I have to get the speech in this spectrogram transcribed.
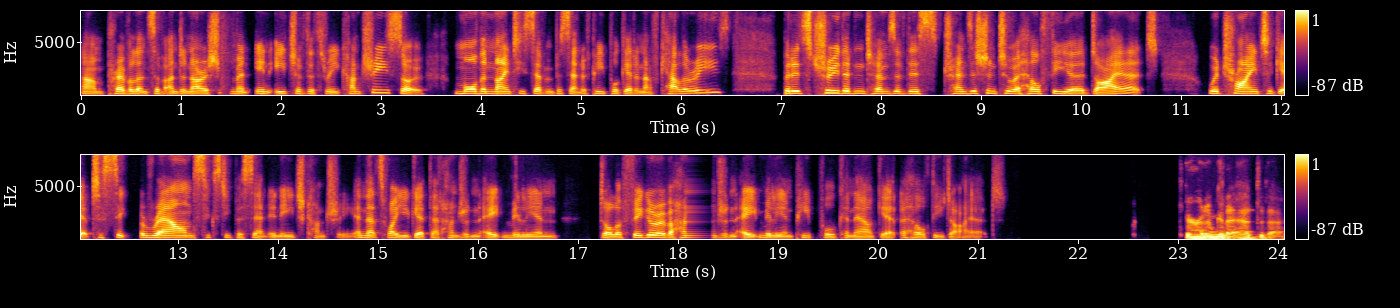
um, prevalence of undernourishment in each of the three countries. So more than 97% of people get enough calories but it's true that in terms of this transition to a healthier diet, we're trying to get to around 60% in each country. And that's why you get that $108 million figure of 108 million people can now get a healthy diet. Carin, I'm going to add to that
